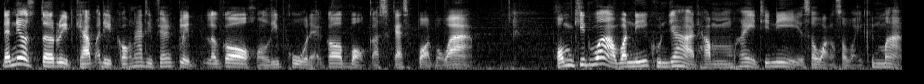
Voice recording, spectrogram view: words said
แดเนียลสเตอริดครับอดีตกองหน้าทีมชาติอังกฤษแล้วก็ของลิเวอร์พูลเนี่ยก็บอกกับสกายสปอร์ตบอกว่า ผมคิดว่าวันนี้คุณย่าทำให้ที่นี่สว่างไสวัยขึ้นมาก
